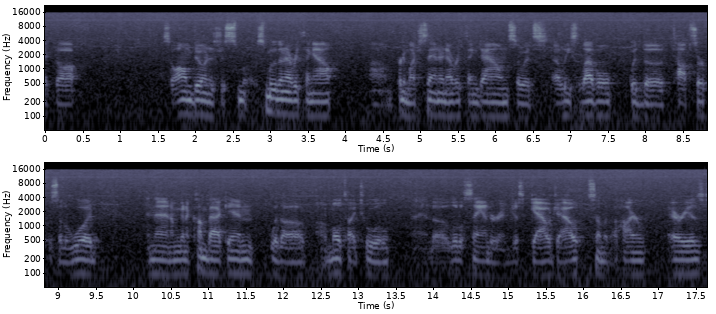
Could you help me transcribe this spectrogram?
kicked off. So all I'm doing is just sm smoothing everything out, um, pretty much sanding everything down so it's at least level with the top surface of the wood. And then I'm going to come back in with a, a multi-tool and a little sander and just gouge out some of the higher areas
